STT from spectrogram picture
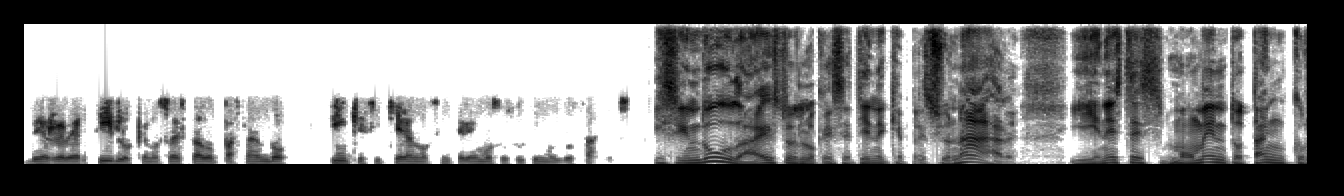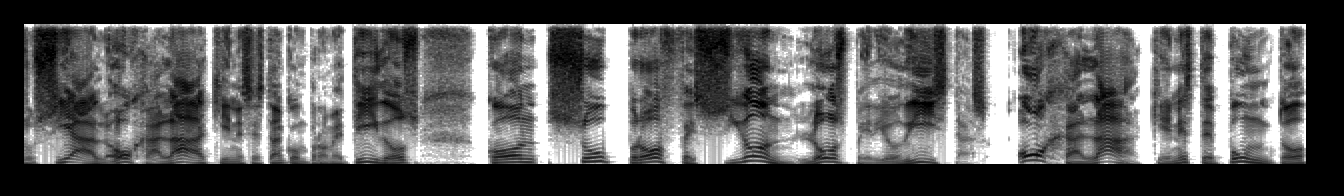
de revertir lo que nos ha estado pasando sin que siquiera nos enteremos los últimos dos años. Y sin duda, esto es lo que se tiene que presionar. Y en este momento tan crucial, ojalá quienes están comprometidos con su profesión, los periodistas, Ojalá que en este punto,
